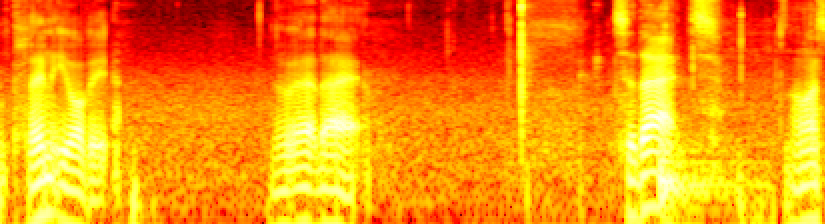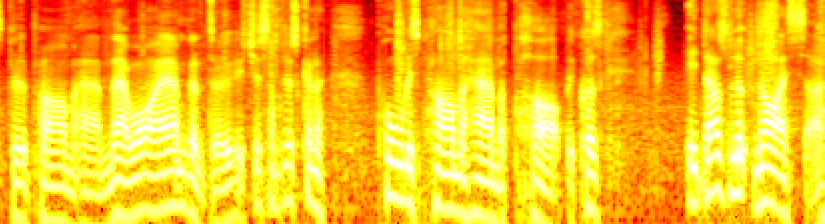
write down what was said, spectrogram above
And plenty of it. Look at that. To that, nice bit of parma ham. Now what I am going to do is just, I'm just going to pull this parma ham apart because it does look nicer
